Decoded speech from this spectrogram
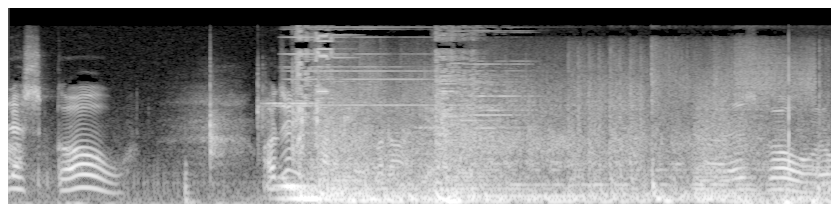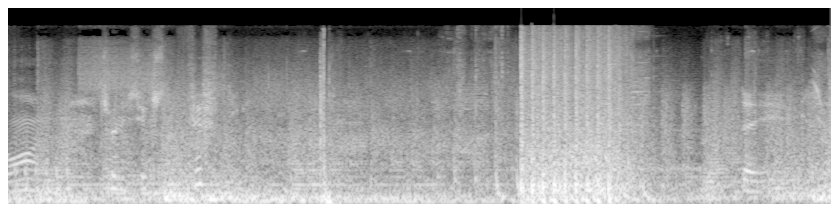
Let's go. I didn't try to kill, but yeah. Uh, let's go. Won 26 to 50. The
